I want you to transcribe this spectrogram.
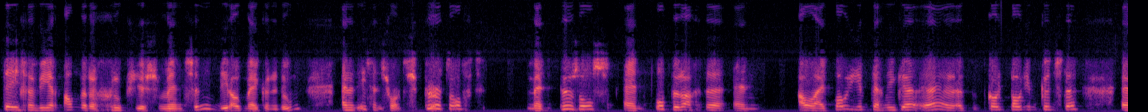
tegen weer andere groepjes mensen die ook mee kunnen doen. En het is een soort speurtocht met puzzels en opdrachten en allerlei podiumtechnieken, hè, podiumkunsten. Uh,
